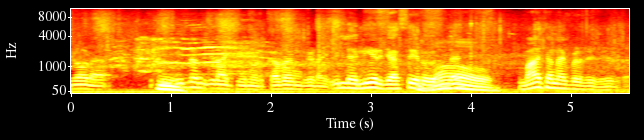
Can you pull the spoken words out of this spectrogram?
ಜೋಳ. ಇನ್ನೊಂದು ಗಿಡ ಹಾಕಿವಿ ನೋಡಿ ಕದಂಬ ಗಿಡ. ಇಲ್ಲೇ ನೀರು ಜಾಸ್ತಿ ಇರೋದ್ರಿಂದ ಭಾಳ ಚೆನ್ನಾಗಿ ಬೆಳೆದಿದೆ ಇದು.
